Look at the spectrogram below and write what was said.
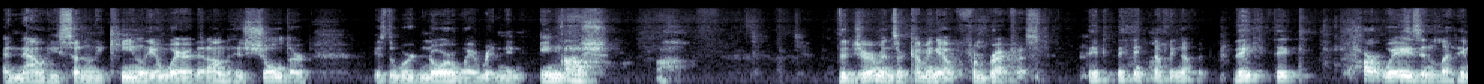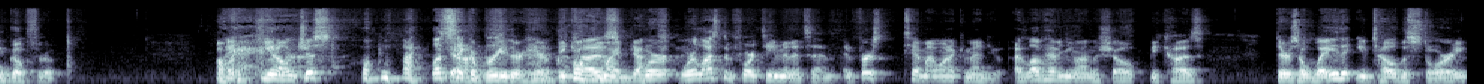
And now he's suddenly keenly aware that on his shoulder is the word Norway written in English. Oh. Oh. The Germans are coming out from breakfast. They, they think nothing of it. They, they part ways and let him go through. Okay. I, you know, just Oh my Let's take a breather here oh because my gosh. we're we're less than 14 minutes in. And first, Tim, I want to commend you. I love having you on the show because there's a way that you tell the story.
